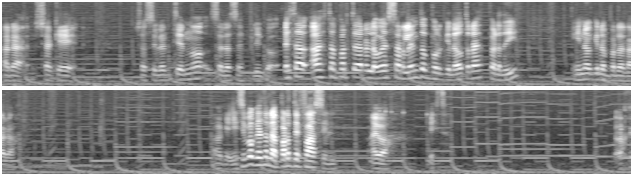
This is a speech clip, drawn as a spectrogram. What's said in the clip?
Ahora, ya que yo sí lo entiendo, se los explico. Esta, a esta parte ahora la voy a hacer lento porque la otra vez perdí. Y no quiero perder acá. Ok, hicimos que esta es la parte fácil. Ahí va. Ok.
